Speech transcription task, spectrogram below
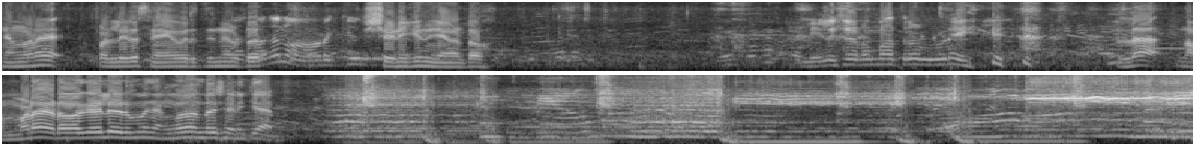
ഞങ്ങളുടെ പള്ളിയുടെ സ്നേഹപരത്തിനോട്ട് ക്ഷണിക്കുന്നു ഞാൻ കേട്ടോ. നീലക്ഷണം മാത്രമേ ഉള്ളൂടെ? അല്ല നമ്മുടെ ഇടവകയിൽ വരുമ്പോ ഞങ്ങൾ കണ്ട് ക്ഷണിക്കാൻ? സ്നേഹവിരുന്നിന്റെ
